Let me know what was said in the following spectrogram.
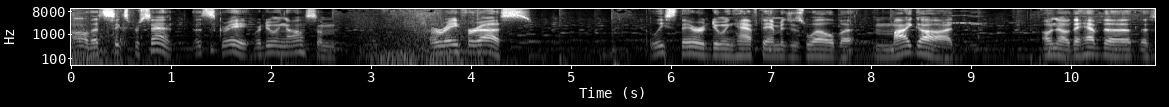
oh, that's 6%. That's great. We're doing awesome. Hooray for us. At least they're doing half damage as well, but my god. Oh no, they have the, the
